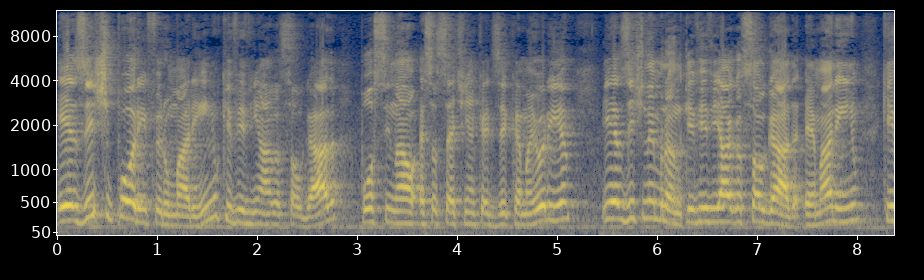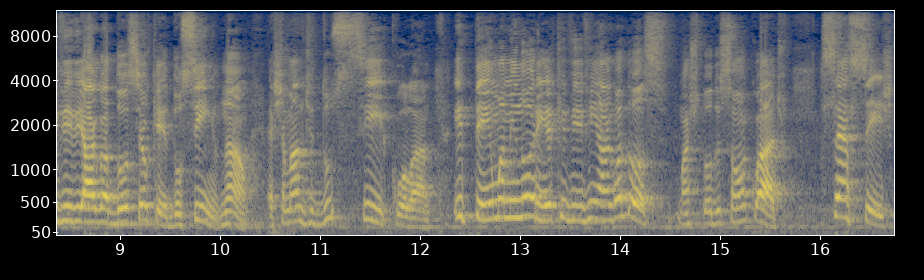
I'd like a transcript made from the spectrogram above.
Existe porífero marinho que vive em água salgada, por sinal, essa setinha quer dizer que é a maioria. E existe, lembrando, quem vive em água salgada é marinho, quem vive em água doce é o quê? Docinho? Não, é chamado de ducícola. E tem uma minoria que vive em água doce, mas todos são aquáticos. CS6.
